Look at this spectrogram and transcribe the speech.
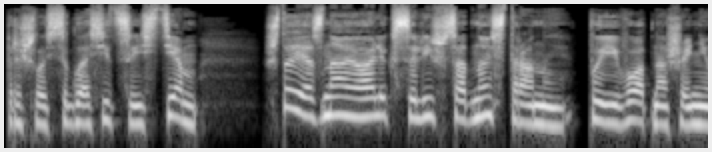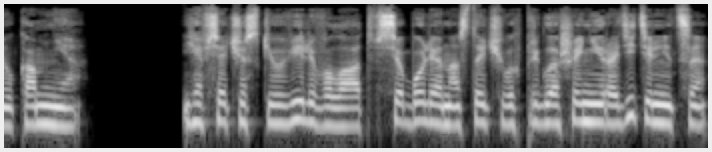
Пришлось согласиться и с тем, что я знаю Алекса лишь с одной стороны, по его отношению ко мне. Я всячески увиливала от все более настойчивых приглашений родительницы,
